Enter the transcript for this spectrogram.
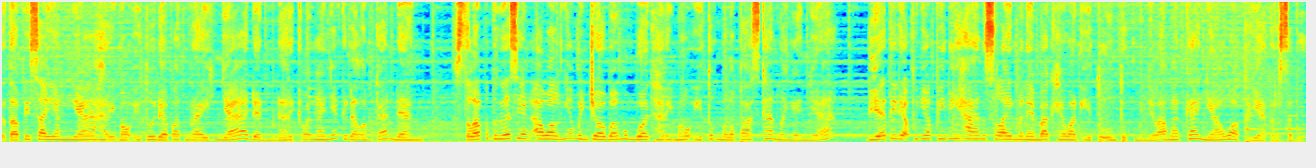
Tetapi sayangnya harimau itu dapat meraihnya dan menarik lengannya ke dalam kandang. Setelah petugas yang awalnya mencoba membuat harimau itu melepaskan lengannya, dia tidak punya pilihan selain menembak hewan itu untuk menyelamatkan nyawa pria tersebut.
